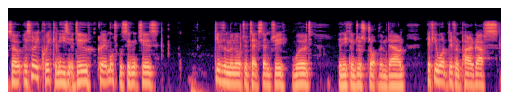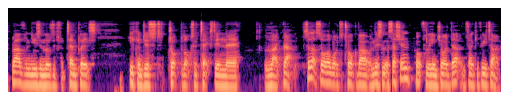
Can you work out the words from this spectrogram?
So it's very quick and easy to do. Create multiple signatures, give them an auto text entry, Word, then you can just drop them down. If you want different paragraphs, rather than using of different templates, you can just drop blocks of text in there like that. So that's all I wanted to talk about on this little session. Hopefully you enjoyed that and thank you for your time.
